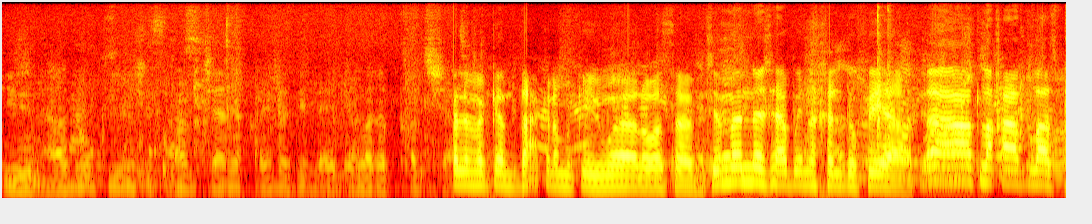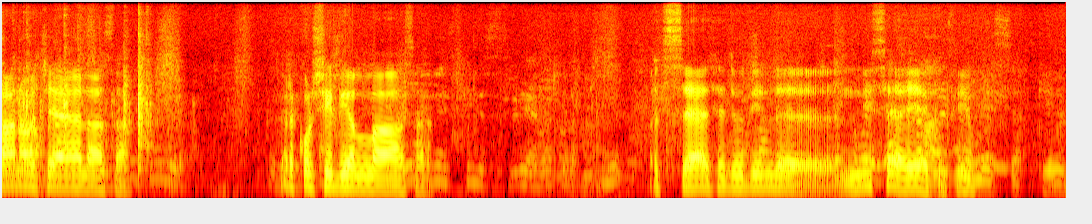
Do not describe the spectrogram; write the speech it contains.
كاينين هادو وكاين شي صحاب الثاني قريبه ديال العيد يلاه غتدخل الشعب ما كنضحك راه ما كاين والو اصاحبي تما الناس حابين نخلدوا فيها. لا اطلق على الله سبحانه وتعالى اصاحبي راه كلشي ديال الله اصاحبي هاد الساعات هادو ديال النساء ياك فيهم كاين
